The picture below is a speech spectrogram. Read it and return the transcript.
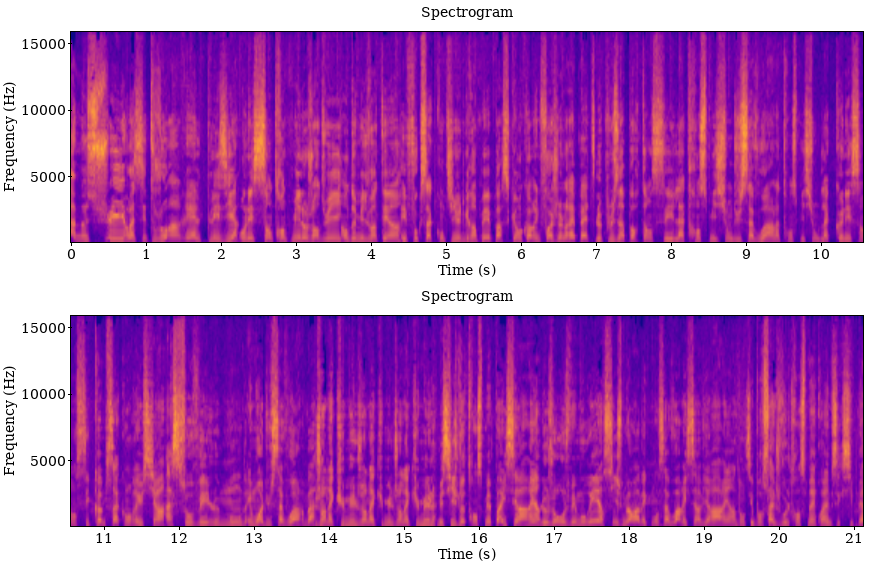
à me suivre. C'est toujours un réel plaisir. On est 130 000 aujourd'hui en 2021 et il faut que ça continue de grimper parce qu'encore une fois, je le répète, le plus important, c'est la transmission du savoir, la transmission de la connaissance. C'est comme ça qu'on réussira à sauver le monde. Et moi, du savoir, bah, j'en accumule, j'en accumule, j'en accumule. Mais si je le transmets pas, il sert à rien. Le jour où je vais mourir, si je meurs avec mon savoir, il servira à rien. Donc c'est pour ça que je vous le transmets. Le problème, c'est que si personne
